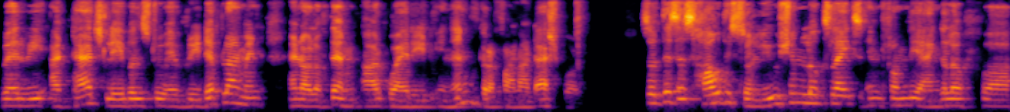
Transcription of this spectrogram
where we attach labels to every deployment, and all of them are queried in a Grafana dashboard. So this is how the solution looks like in from the angle of uh,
